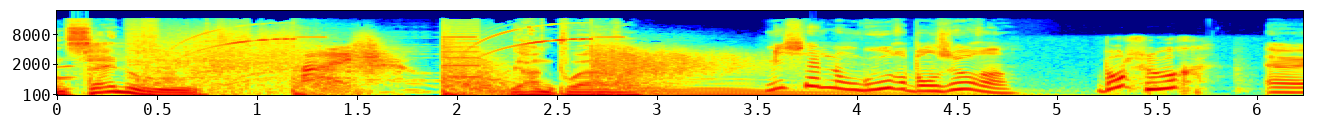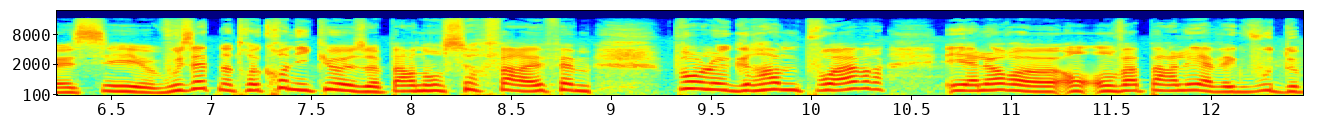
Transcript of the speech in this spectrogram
de sel ou grain de poivre? Michel Longour, bonjour. Bonjour. Euh, vous êtes notre chroniqueuse, pardon, sur Phare FM pour le grain de poivre. Et alors, euh, on, va parler avec vous de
